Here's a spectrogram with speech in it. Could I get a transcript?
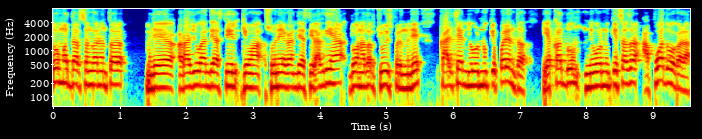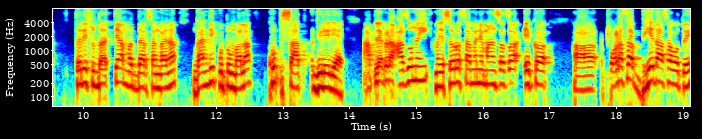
तो मतदारसंघानंतर म्हणजे राजीव गांधी असतील किंवा सोनिया गांधी असतील अगदी ह्या दोन हजार चोवीसपर्यंत म्हणजे कालच्या निवडणुकीपर्यंत एका दोन निवडणुकीचा जर अपवाद वगळला तरी सुद्धा त्या मतदारसंघानं गांधी कुटुंबाला खूप साथ दिलेली आहे. आपल्याकडं अजूनही म्हणजे सर्वसामान्य माणसाचा एक थोडासा भेद असा होतोय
